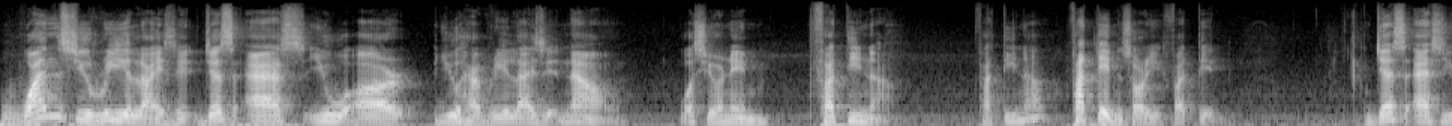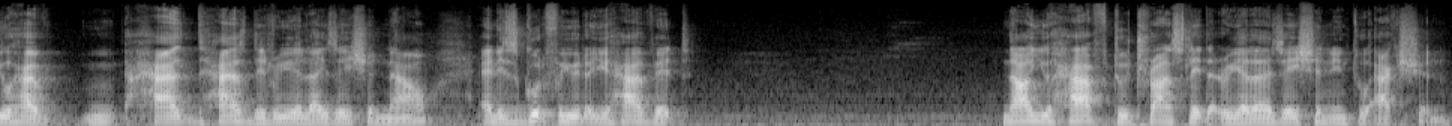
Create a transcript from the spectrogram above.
once you realize it, just as you are you have realized it now. What's your name? Fatina Fatina? Fatin, sorry, Fatin. Just as you have had has the realization now, and it's good for you that you have it. Now you have to translate that realization into action.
